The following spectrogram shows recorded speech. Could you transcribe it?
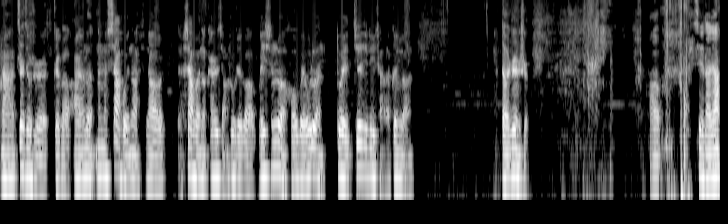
那这就是这个二元论。那么下回呢，要下回呢开始讲述这个唯心论和唯物论对阶级立场的根源的认识。好，谢谢大家。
